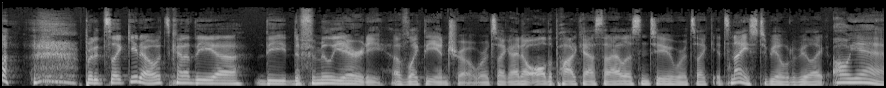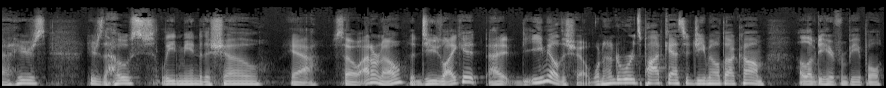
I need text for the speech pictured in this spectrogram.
but it's like you know it's kind of the uh the the familiarity of like the intro where it's like i know all the podcasts that i listen to where it's like it's nice to be able to be like oh yeah here's here's the host lead me into the show. Yeah. So i don't know. Do you like it? I, email the show 100 words podcast at gmail.com i love to hear from people.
